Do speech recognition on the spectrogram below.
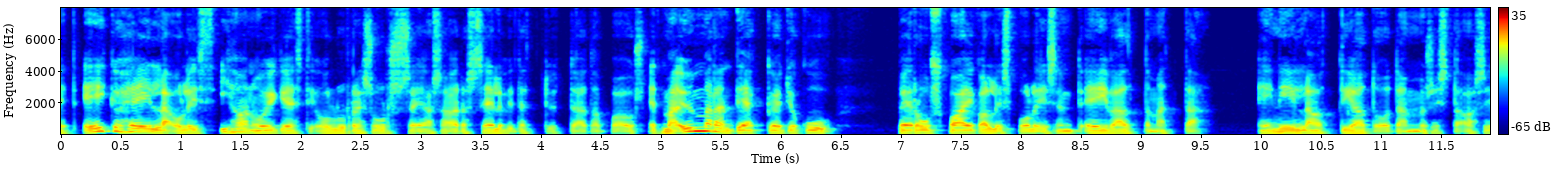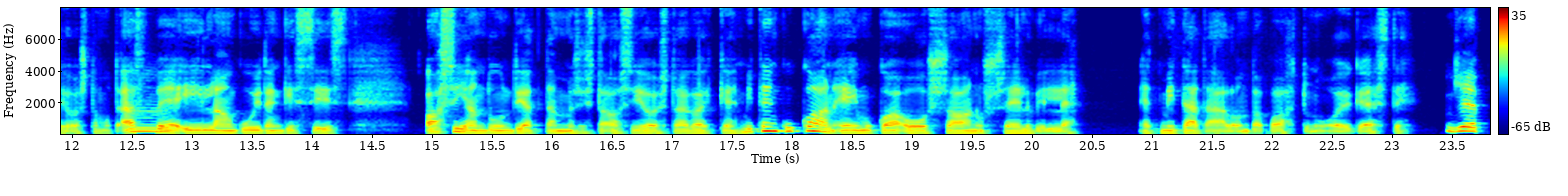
että eikö heillä olisi ihan oikeasti ollut resursseja saada selvitettyä tämä tapaus. Että mä ymmärrän, tiedätkö, että joku peruspaikallispoliisi nyt ei välttämättä, ei niillä ole tietoa tämmöisistä asioista, mutta Mm. FBIllä on kuitenkin siis asiantuntijat tämmöisistä asioista ja kaikkea. Miten kukaan ei mukaan ole saanut selville, että mitä täällä on tapahtunut oikeasti. Jep,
